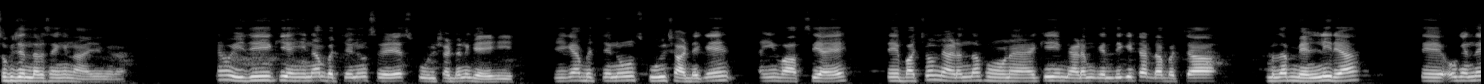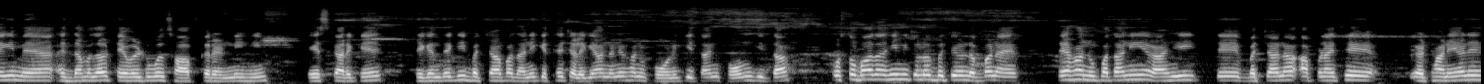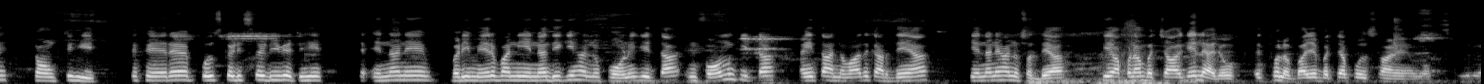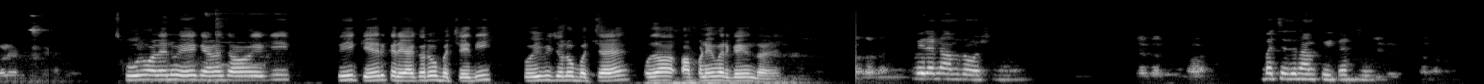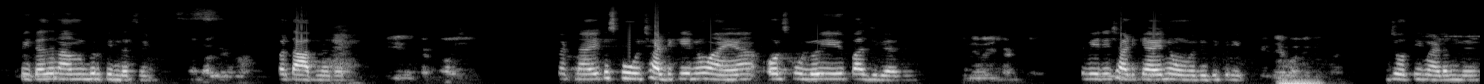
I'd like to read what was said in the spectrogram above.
ਸੁਖਜਿੰਦਰ ਸਿੰਘ ਨਾਂ ਹੈ ਜੀ ਮੇਰਾ। ਇਹ ਹੋਈ ਜੀ ਕਿ ਅਸੀਂ ਨਾ ਬੱਚੇ ਨੂੰ ਸਵੇਰੇ ਸਕੂਲ ਛੱਡਣ ਗਏ ਸੀ। ਠੀਕ ਹੈ, ਬੱਚੇ ਨੂੰ ਸਕੂਲ ਛੱਡ ਕੇ ਅਸੀਂ ਵਾਪਸੀ ਆਏ। ਤੇ ਬੱਚੋਂ ਮੈਡਮ ਦਾ ਫੋਨ ਆਇਆ ਕਿ ਮੈਡਮ ਕਹਿੰਦੀ ਕਿ ਤੁਹਾਡਾ ਬੱਚਾ ਮਤਲਬ ਮਿਲ ਨਹੀਂ ਰਿਹਾ। ਤੇ ਉਹ ਕਹਿੰਦੇ ਕਿ ਮੈਂ ਇਦਾਂ ਮਤਲਬ ਟੇਬਲ ਟੂਬਲ ਸਾਫ਼ ਕਰਨ ਨਹੀਂ ਸੀ। ਇਸ ਕਰਕੇ ਤੇ ਕਹਿੰਦੇ ਕਿ ਬੱਚਾ ਪਤਾ ਨਹੀਂ ਕਿੱਥੇ ਚਲ ਗਿਆ। ਉਹਨਾਂ ਨੇ ਸਾਨੂੰ ਫੋਨ ਕੀਤਾ, ਇਨਫੋਰਮ ਕੀਤਾ। ਉਸ ਤੋਂ ਬਾਅਦ ਅਸੀਂ ਵੀ ਚਲੋ ਬੱਚੇ ਨੂੰ ਲੱਭਣ ਆਏ। ਤੇ ਸਾਨੂੰ ਪਤਾ ਨਹੀਂ ਹੈਗਾ ਸੀ ਤੇ ਬੱਚਾ ਨਾ ਆਪਣਾ ਇੱਥੇ ਥਾਣੇ ਵਾਲੇ ਚੌਂਕ 'ਚ ਹੀ ਤੇ ਫਿਰ ਪੁਲਿਸ ਕੜੀ ਸਟੱਡੀ ਵਿੱਚ ਹੀ ਤੇ ਇਹਨਾਂ ਨੇ ਬੜੀ ਮਿਹਰਬਾਨੀ ਇਹਨਾਂ ਦੀ ਕਿ ਸਾਨੂੰ ਫੋਨ ਕੀਤਾ ਇਨਫੋਰਮ ਕੀਤਾ। ਅਸੀਂ ਧੰਨਵਾਦ ਕਰਦੇ ਆ ਕਿ ਇਹਨਾਂ ਨੇ ਸਾਨੂੰ ਸੱਦਿਆ ਕਿ ਆਪਣਾ ਬੱਚਾ ਆ ਕੇ ਲੈ ਜਾਓ ਇੱਥੋਂ ਲੱਭਾ ਜੇ ਬੱਚਾ ਪੁਲਿਸ ਥਾਣੇ ਵੱਲੋਂ। ਸਕੂਲ ਵਾਲਿਆਂ ਨੂੰ ਕੀ ਕਹਿਣਾ ਚਾਹੋਗੇ? ਸਕੂਲ ਵਾਲਿਆਂ ਨੂੰ ਇਹ ਕਹਿਣਾ ਚਾਹਾਂਗੇ ਕਿ ਤੁਸੀਂ ਕੇਅਰ ਕਰਿਆ ਕਰੋ ਬੱਚੇ ਦੀ ਕੋਈ ਵੀ ਚਲੋ ਬੱਚਾ ਹੈ ਉਹਦਾ ਆਪਣੇ ਵਰਗਾ ਹੀ ਹੁੰਦਾ ਹੈ। ਮੇਰਾ ਨਾਮ ਰੋਸ਼ਨੀ ਹੈ। ਬੱਚੇ ਦਾ ਨਾਮ ਪੀਟਰ ਜੀ। ਪਿਤਾ ਦਾ ਨਾਮ ਗੁਰਪਿੰਦਰ ਸਿੰਘ। ਪ੍ਰਤਾਪ ਨਗਰ। ਘਟਨਾ ਇਹ ਕਿ ਸਕੂਲ ਛੱਡ ਕੇ ਇਹਨੂੰ ਆਏ ਆ ਔਰ ਸਕੂਲੋਂ ਹੀ ਇਹ ਭੱਜ ਗਿਆ ਜੀ? ਸਵੇਰੇ ਛੱਡ ਕੇ ਆਏ 9 ਵਜੇ ਦੇ ਕਰੀਬ। ਜੋਤੀ ਮੈਡਮ ਦੇ।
